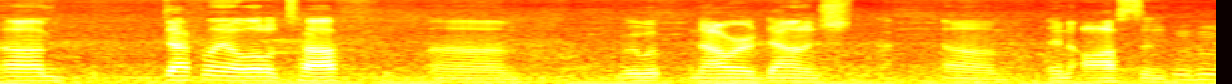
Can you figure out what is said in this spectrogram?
Um, definitely a little tough. Um, we, now we're down in um, in Austin, mm-hmm.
